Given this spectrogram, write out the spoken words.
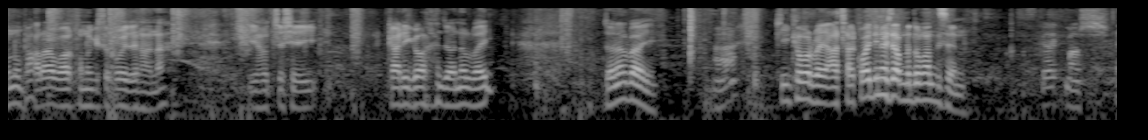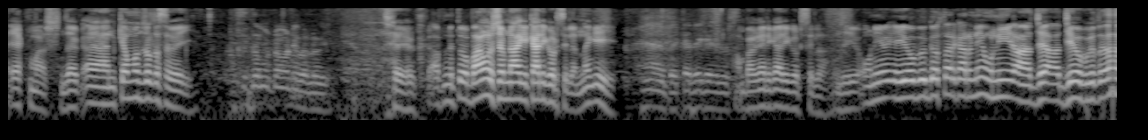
কোনো ভাড়া বা কোনো কিছু প্রয়োজন হয় না। এ হচ্ছে সেই কারিগর জয়নাল ভাই। জয়নাল ভাই হ্যাঁ? কি খবর ভাই? আচ্ছা কয়দিন হয়েছে আপনার দোকান দিচ্ছেন এক মাস। এক মাস যাক কেমন চলতেছে ভাই? মোটামুটি ভালোই। আপনি তো বাংলাদেশে এমনি আগে কারিগর ছিলেন নাকি? হ্যাঁ দেখা দেখা বাগানি কারিগর ছিল। যে উনি এই অভিজ্ঞতার কারণে উনি যে- অভিজ্ঞতা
